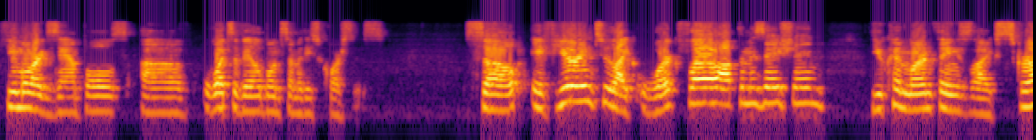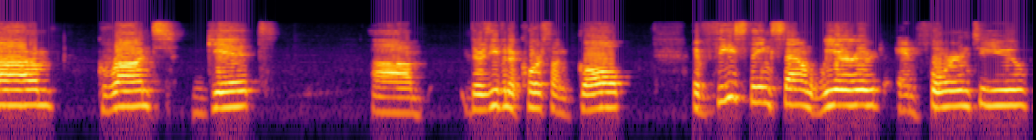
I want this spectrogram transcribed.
a few more examples of what's available in some of these courses. So if you're into like workflow optimization, you can learn things like Scrum, Grunt, Git. Um, there's even a course on Gulp. If these things sound weird and foreign to you,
